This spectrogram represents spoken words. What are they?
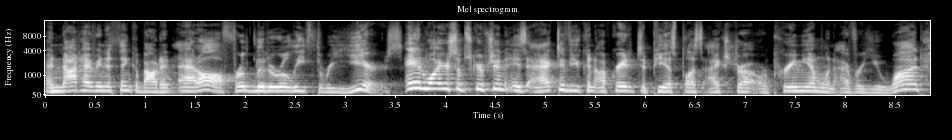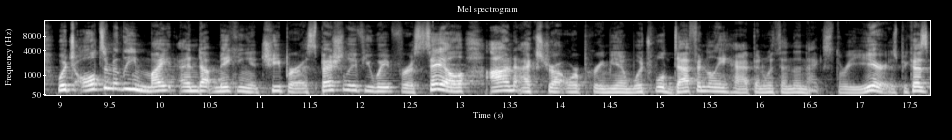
and not having to think about it at all for literally three years. And while your subscription is active, you can upgrade it to PS Plus Extra or Premium whenever you want, which ultimately might end up making it cheaper, especially if you wait for a sale on Extra or Premium, which will definitely happen within the next three years. Because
